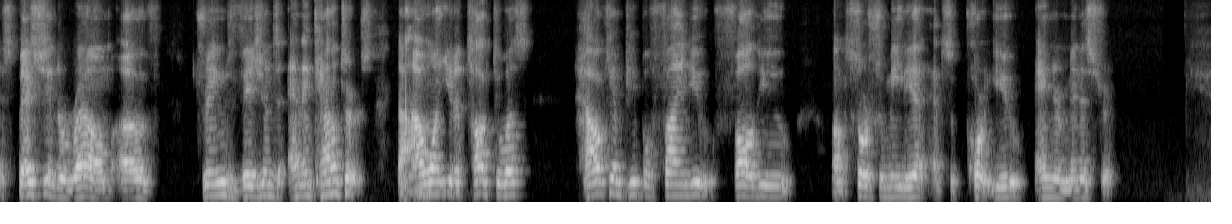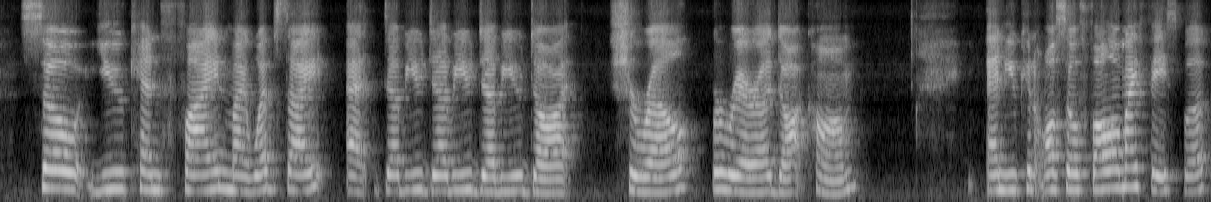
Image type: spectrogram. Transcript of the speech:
especially in the realm of dreams, visions, and encounters. Now, I want you to talk to us. How can people find you, follow you on social media, and support you and your ministry? So you can find my website at www.sherellebarrera.com. And you can also follow my Facebook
